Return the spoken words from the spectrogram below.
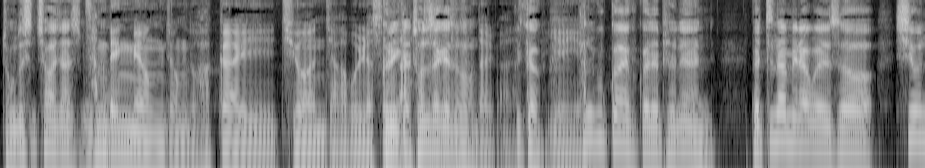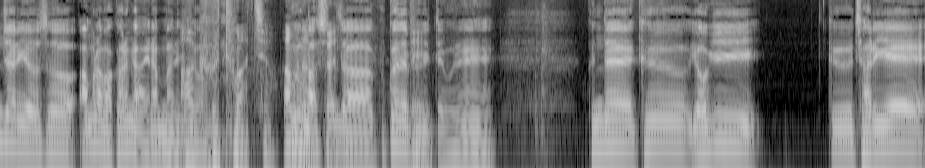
정도 신청하지 않습니까? 300명 정도 가까이 지원자가 몰렸었다. 그러니까 전 세계에서 전달 그러니까 예, 예. 한 국가의 국가대표는 베트남이라고 해서 쉬운 자리여서 아무나 막 가는 게 아니란 말이죠. 아, 그것도 맞죠. 그건 아무나 맞습니다. 가죠. 국가대표이기 네. 때문에. 근데 그 여기 그 자리에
